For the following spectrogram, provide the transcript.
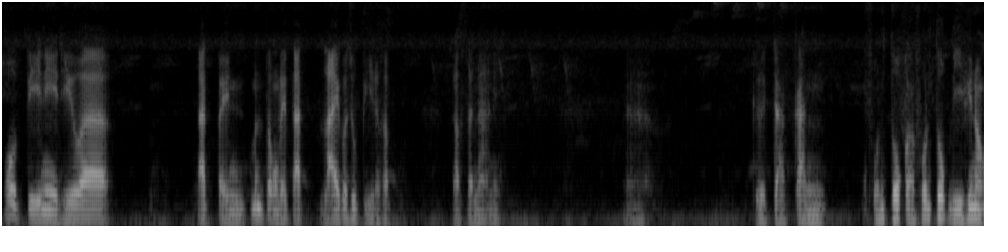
โอ้ปีนี้ถือว่า ตัดไปมันต้องได้ตัดหลายกว่าสุปีแล้วครับ ลักษณะนี้อ่เกิดจากการฝนตกอะฝนตกดีพี่น้อง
